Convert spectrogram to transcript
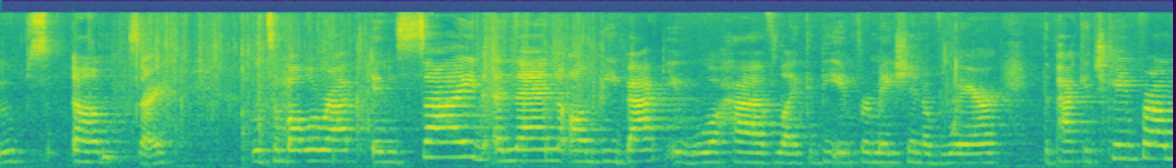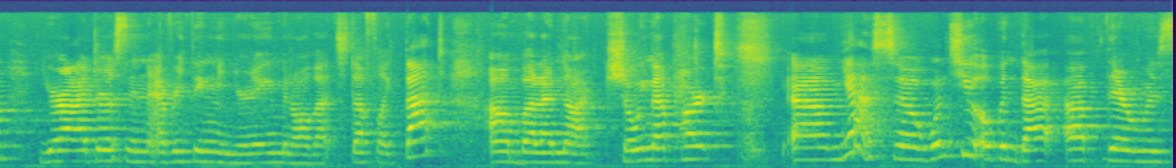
oops, um, sorry, with some bubble wrap inside and then on the back it will have like the information of where the package came from, your address and everything and your name and all that stuff like that. Um, but I'm not showing that part. Um, yeah, so once you open that up there was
